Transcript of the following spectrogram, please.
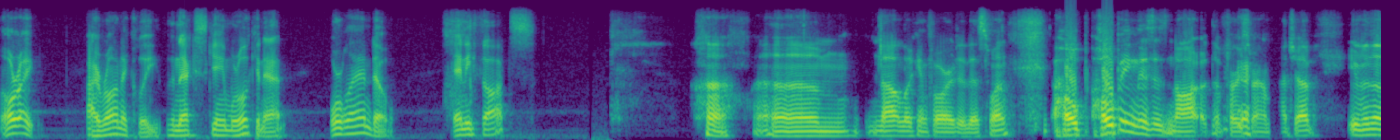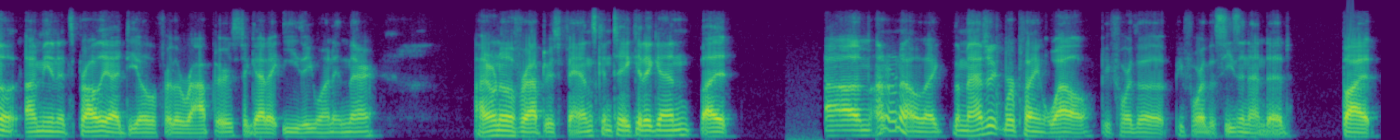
All right. Ironically, the next game we're looking at, Orlando. Any thoughts? Huh. Um, not looking forward to this one. Hope hoping this is not the first round matchup. Even though I mean it's probably ideal for the Raptors to get an easy one in there. I don't know if Raptors fans can take it again, but um, I don't know. Like the Magic were playing well before the before the season ended, but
